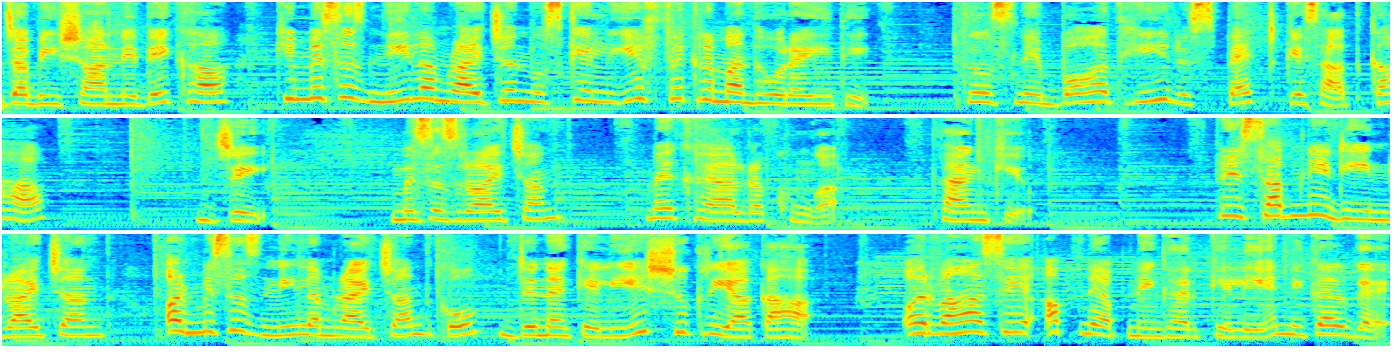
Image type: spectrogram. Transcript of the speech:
जब ईशान ने देखा कि मिसेस नीलम रायचंद उसके लिए फिक्रमंद हो रही थी तो उसने बहुत ही रिस्पेक्ट के साथ कहा, जी मिसेस रायचंद मैं ख्याल रखूँगा। थैंक यू फिर सबने डीन रायचंद और मिसेस नीलम रायचंद को डिनर के लिए शुक्रिया कहा और वहाँ से अपने अपने घर के लिए निकल गए।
